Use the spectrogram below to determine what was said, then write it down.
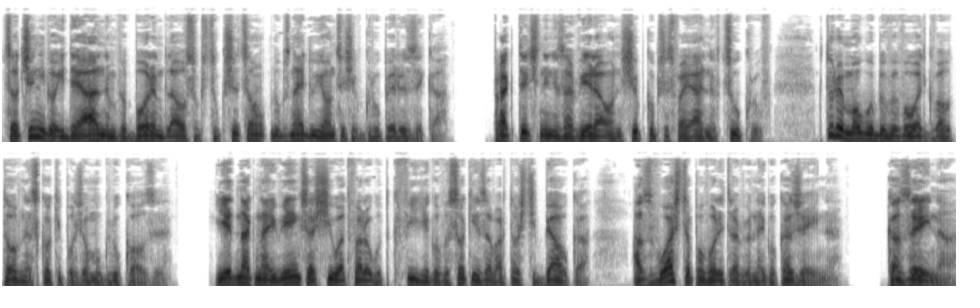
co czyni go idealnym wyborem dla osób z cukrzycą lub znajdujących się w grupie ryzyka. Praktycznie nie zawiera on szybko przyswajalnych cukrów, które mogłyby wywołać gwałtowne skoki poziomu glukozy. Jednak największa siła twarogu tkwi w jego wysokiej zawartości białka, a zwłaszcza powoli trawionego kazeiny. Kazeina,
